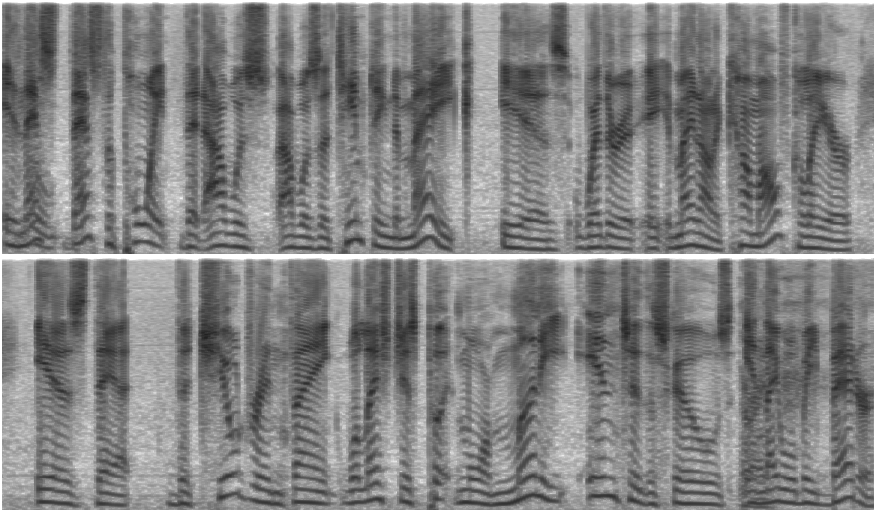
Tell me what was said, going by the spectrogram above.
and that's that's the point that I was I was attempting to make is whether it, it may not have come off clear is that the children think well let's just put more money into the schools and they will be better.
